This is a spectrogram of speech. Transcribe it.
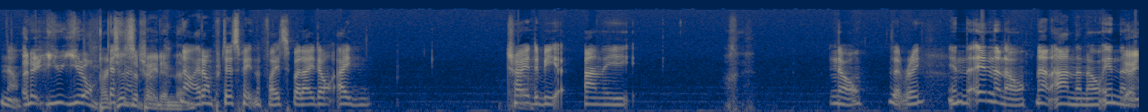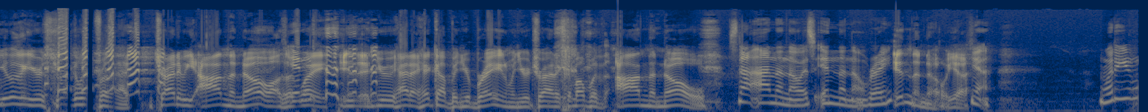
No. And it, you you don't participate in them. No, I don't participate in the fights, but I don't. I tried to be on the. No, is that right? In the in the no, not on the no. In the Yeah, no. you look like you're struggling for that. Try to be on the no. I was like, In- wait, and you had a hiccup in your brain when you were trying to come up with on the no. It's not on the no. It's in the no, right? In the no, yes. Yeah. What do you?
